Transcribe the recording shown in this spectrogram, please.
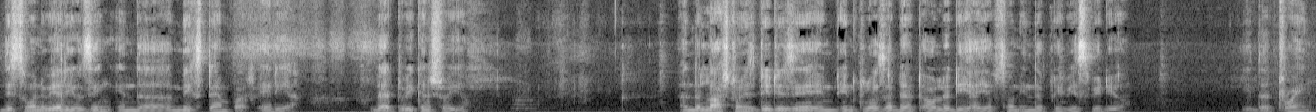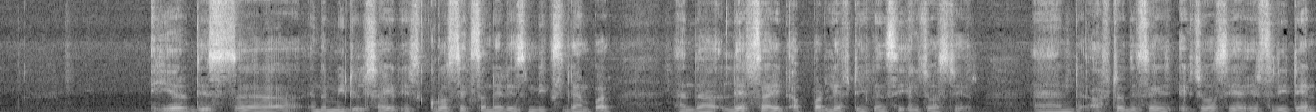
This one we are using in the mixed damper area. That we can show you and the last one is DDC enclosure that already I have shown in the previous video. In the drawing here this uh, in the middle side is cross section that is mixed damper. And the left side upper left you can see exhaust air and after this exhaust air it's written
